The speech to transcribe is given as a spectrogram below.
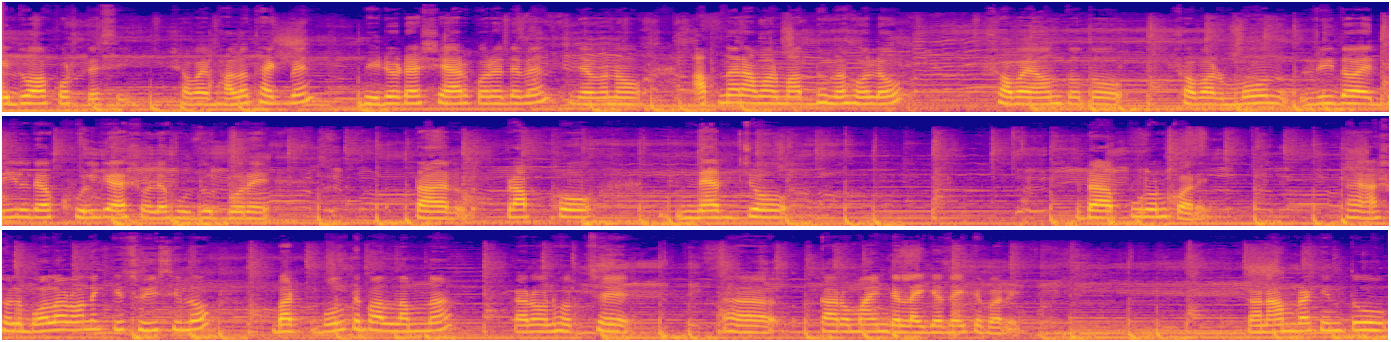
এই দোয়া করতেছি। সবাই ভালো থাকবেন, ভিডিওটা শেয়ার করে দেবেন যেন আপনার আমার মাধ্যমে হলেও সবাই অন্তত সবার মন, হৃদয় দিলটা খুলগে আসলে হুজুর করে তার প্রাপ্য, ন্যায্য টা পূরণ করে। হ্যাঁ আসলে বলার অনেক কিছুই ছিল বাট বলতে পারলাম না, কারণ হচ্ছে কারও মাইন্ডে লাইগা যাইতে পারে। কারণ আমরা কিন্তু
